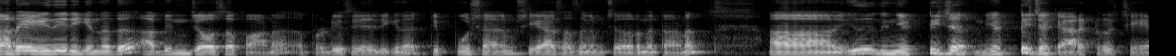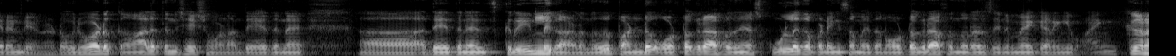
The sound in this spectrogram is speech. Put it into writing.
കഥ എഴുതിയിരിക്കുന്നത് അബിൻ ജോസഫാണ്. പ്രൊഡ്യൂസ് ചെയ്തിരിക്കുന്നത് ടിപ്പു ഷാനും ഷിയാസ് ഹസനും ചേർന്നിട്ടാണ്. ഇത് ഞെട്ടിച്ച ഞെട്ടിച്ച ക്യാരക്ടർ ചേരേണ്ടതാണ് കേട്ടോ. ഒരുപാട് കാലത്തിന് ശേഷമാണ് അദ്ദേഹത്തിനെ അദ്ദേഹത്തിനെ സ്ക്രീനിൽ കാണുന്നത്. പണ്ട് ഓട്ടോഗ്രാഫ് ഞാൻ സ്കൂളിലൊക്കെ പഠിക്കുന്ന സമയത്താണ്. ഓട്ടോഗ്രാഫ് എന്ന് പറയുന്ന സിനിമയൊക്കെ ഇറങ്ങി ഭയങ്കര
